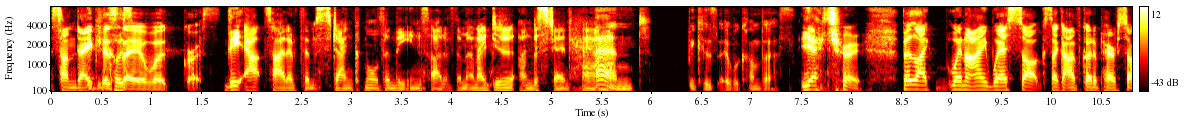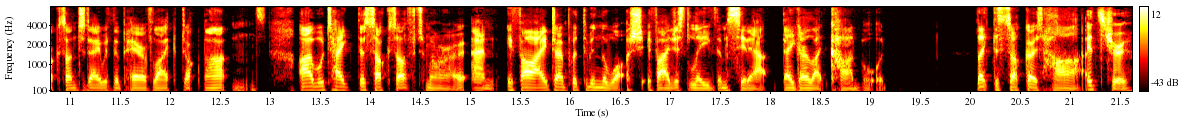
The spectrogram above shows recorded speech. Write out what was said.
Sunday Because, because, they were gross. the outside of them stank more than the inside of them, and I didn't understand how. And because they were Converse. Yeah, true. But like when I wear socks, like I've got a pair of socks on today with a pair of like Doc Martens. I will take the socks off tomorrow, and if I don't put them in the wash, if I just leave them sit out, they go like cardboard. Like the sock goes hard. It's true.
